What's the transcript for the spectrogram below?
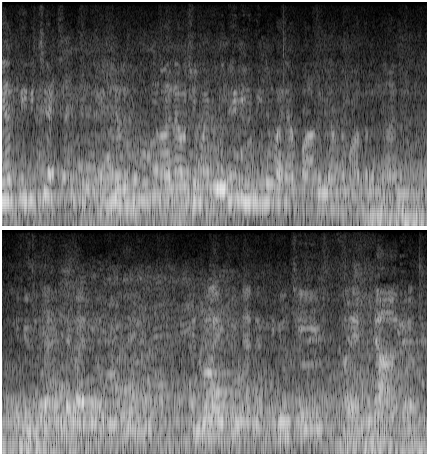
ഞാൻ തിരിച്ചു എക്സ്പെക്ട് ചെയ്തു എന്റെ അടുത്ത് അനാവശ്യമായിട്ട് ഒരു രീതിയിൽ വരാൻ പാടില്ല എന്ന് മാത്രം ഞാൻ ചെയ്തു. ഞാൻ എന്റെ കാര്യം നോക്കി പോകുന്നു. എന്റെ ലൈഫിൽ ഞാൻ എന്തെങ്കിലും ചെയ്യും. അത് എന്റെ ആഗ്രഹം.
